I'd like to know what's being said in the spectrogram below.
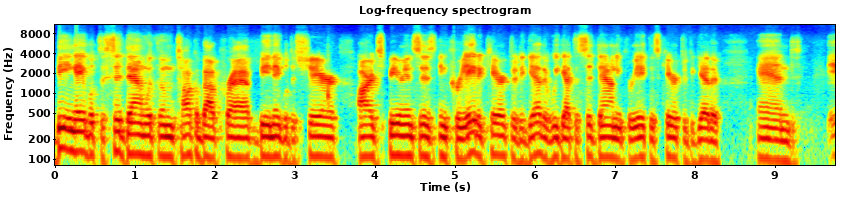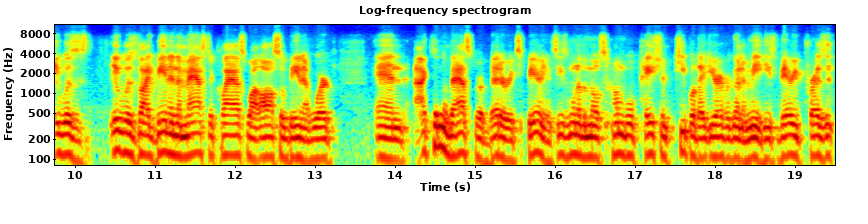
being able to sit down with him, talk about craft, being able to share our experiences and create a character together. We got to sit down and create this character together, and it was it was like being in a master class while also being at work and I couldn't have asked for a better experience. He's one of the most humble, patient people that you're ever going to meet. He's very present.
